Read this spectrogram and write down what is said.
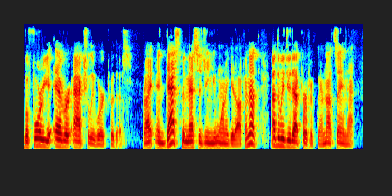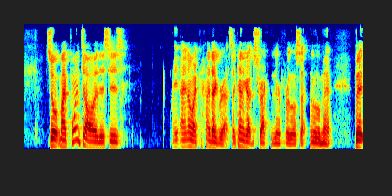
before you ever actually worked with us, right? And that's the messaging you want to get off. And not, not that we do that perfectly, I'm not saying that so my point to all of this is, I know I, I digress. I kind of got distracted there for a little a little minute, but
